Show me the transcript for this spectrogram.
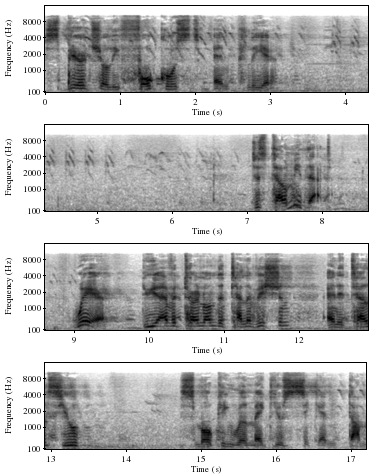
spiritually focused and clear? Just tell me that. Where? Do you ever turn on the television and it tells you smoking will make you sick and dumb?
